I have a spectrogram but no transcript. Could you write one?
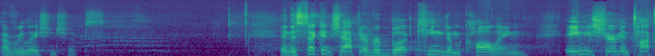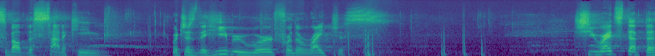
of relationships. In the second chapter of her book, Kingdom Calling, Amy Sherman talks about the Sadiqim, which is the Hebrew word for the righteous. She writes that the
